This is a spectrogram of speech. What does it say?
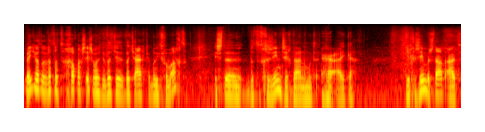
Weet je wat, wat het grappigste is, wat, wat, je, wat je eigenlijk helemaal niet verwacht? Is de, dat het gezin zich daarna moet herijken. Je gezin bestaat uit,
